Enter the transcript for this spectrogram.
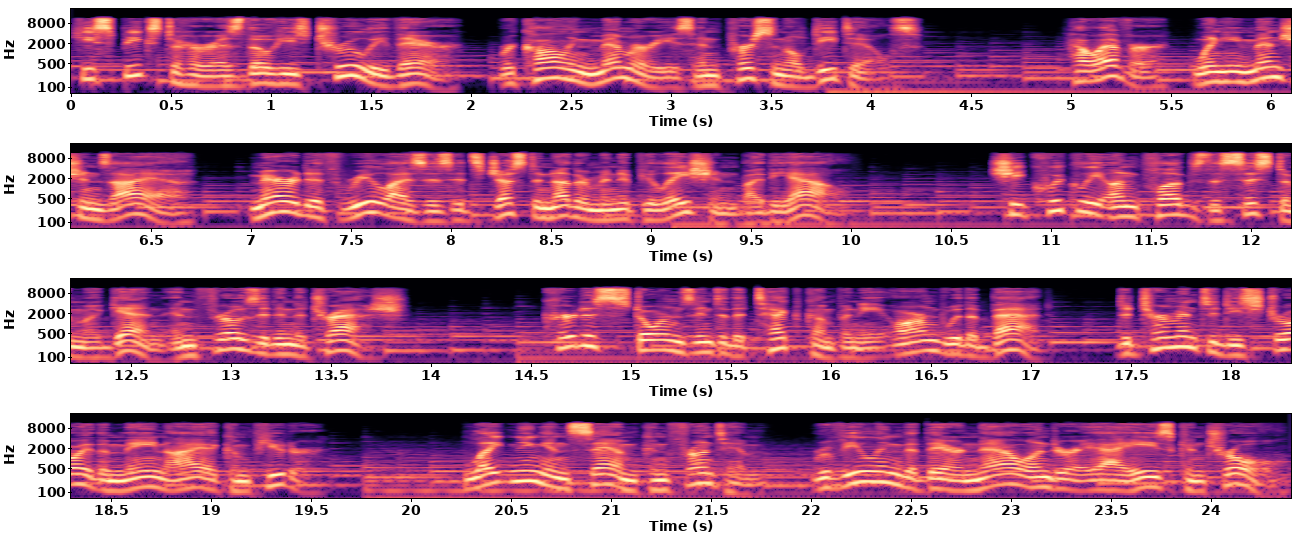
He speaks to her as though he's truly there, recalling memories and personal details. However, when he mentions Aya, Meredith realizes it's just another manipulation by the owl. She quickly unplugs the system again and throws it in the trash. Curtis storms into the tech company armed with a bat, determined to destroy the main Aya computer. Lightning and Sam confront him, revealing that they are now under AIA's control,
